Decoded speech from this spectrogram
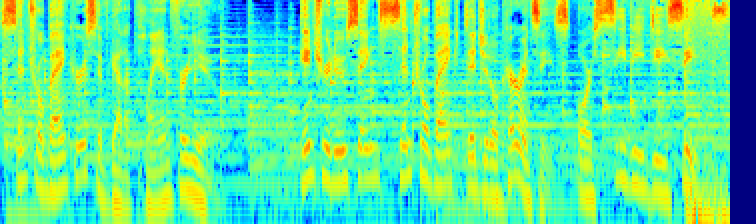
Central bankers have got a plan for you. Introducing Central Bank Digital Currencies, or CBDCs.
